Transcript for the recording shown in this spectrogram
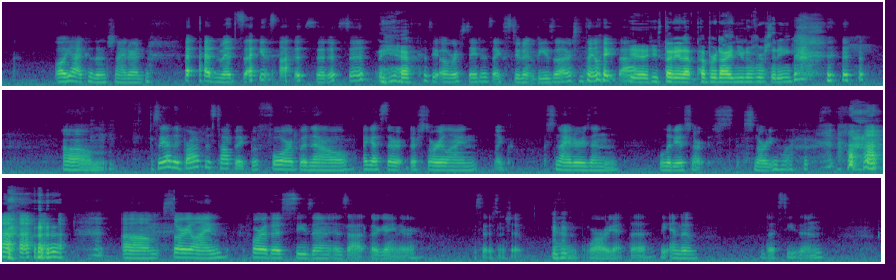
Oh yeah, because then Schneider ad- admits that he's not a citizen Yeah, because he overstayed his like student visa or something like that. yeah, he studied at Pepperdine University. um, so yeah, they brought up this topic before, but now I guess their their storyline, like Schneider's and Lydia snort, snorting line, um, storyline for this season is that they're getting their citizenship, Mhm. and we're already at the the end of the season.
